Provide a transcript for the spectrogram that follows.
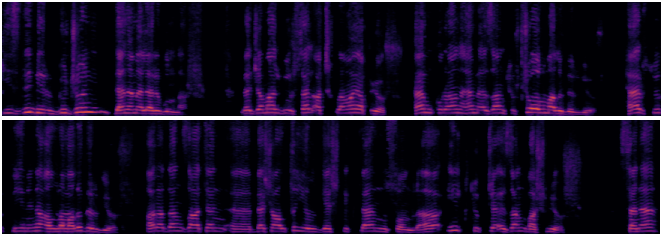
gizli bir gücün denemeleri bunlar. Ve Cemal Gürsel açıklama yapıyor. Hem Kur'an hem ezan Türkçe olmalıdır diyor. Her Türk dinini anlamalıdır diyor. Aradan zaten 5-6 yıl geçtikten sonra ilk Türkçe ezan başlıyor. Sene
